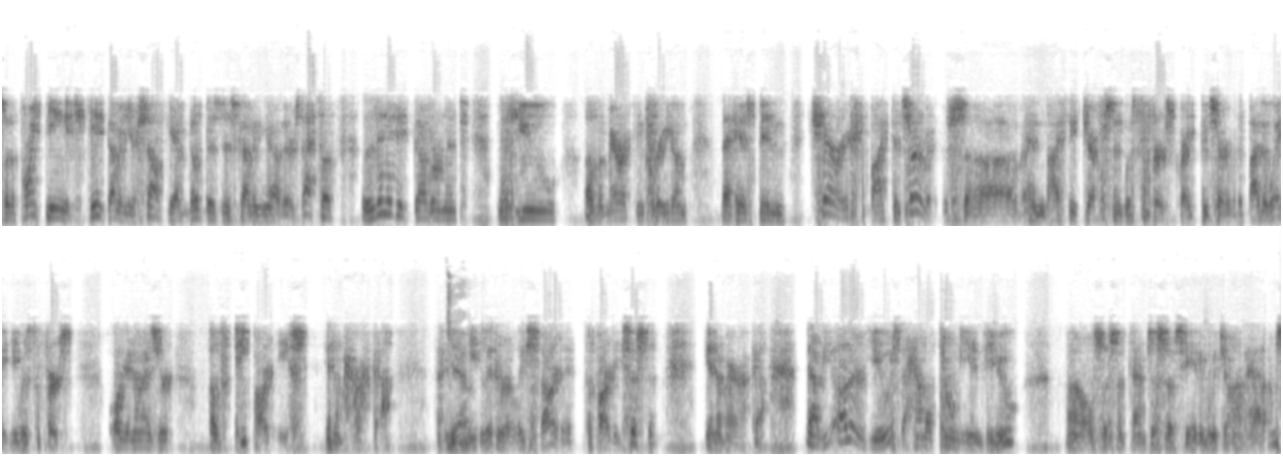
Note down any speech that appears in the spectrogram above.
So the point being, if you can't govern yourself, you have no business governing others. That's a limited government view of American freedom that has been cherished by conservatives. Uh, and I think Jefferson was the first great conservative. By the way, he was the first organizer of tea parties in America. Yeah. he literally started the party system in America. Now, the other view is the Hamiltonian view, uh, also sometimes associated with John Adams,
